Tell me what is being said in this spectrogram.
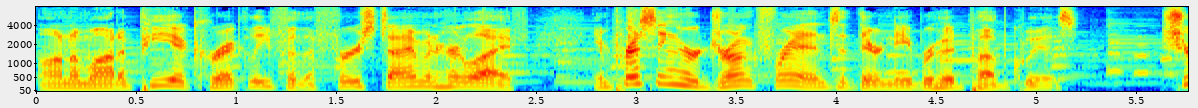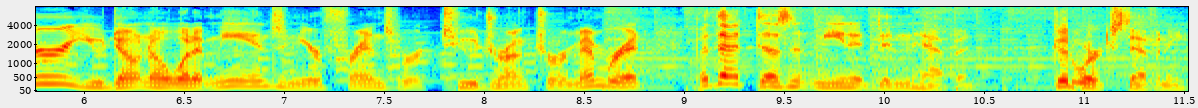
onomatopoeia correctly for the first time in her life, impressing her drunk friends at their neighborhood pub quiz. Sure, you don't know what it means and your friends were too drunk to remember it, but that doesn't mean it didn't happen. Good work, Stephanie.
